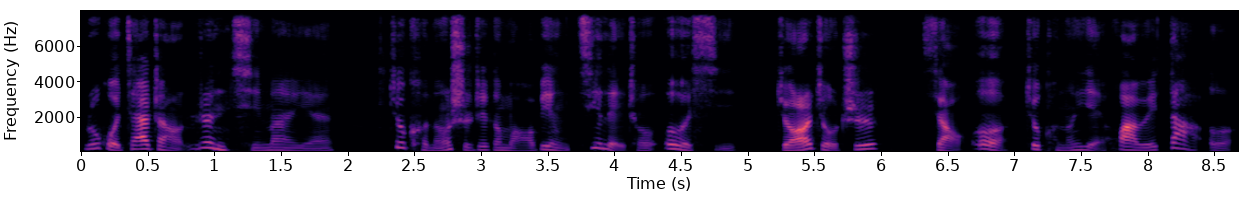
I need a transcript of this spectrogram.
如果家长任其蔓延，就可能使这个毛病积累成恶习，久而久之，小恶就可能演化为大恶，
